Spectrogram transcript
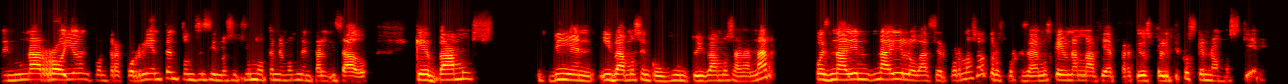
en un arroyo, en contracorriente, entonces si nosotros no tenemos mentalizado que vamos bien y vamos en conjunto y vamos a ganar, pues nadie, nadie lo va a hacer por nosotros, porque sabemos que hay una mafia de partidos políticos que no nos quiere.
